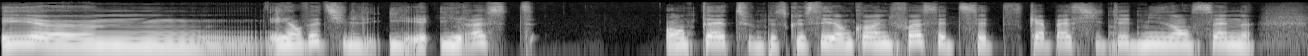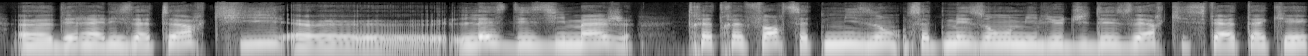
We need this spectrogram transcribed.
Et, euh, et en fait, il, il, il reste en tête parce que c'est encore une fois cette, cette capacité de mise en scène euh, des réalisateurs qui euh, laisse des images très très fortes cette maison cette maison au milieu du désert qui se fait attaquer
